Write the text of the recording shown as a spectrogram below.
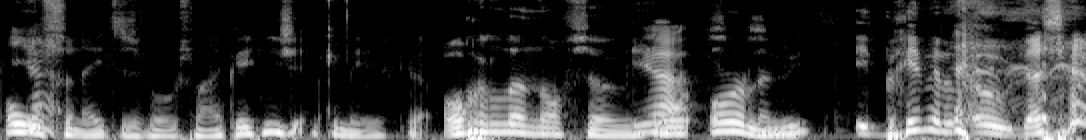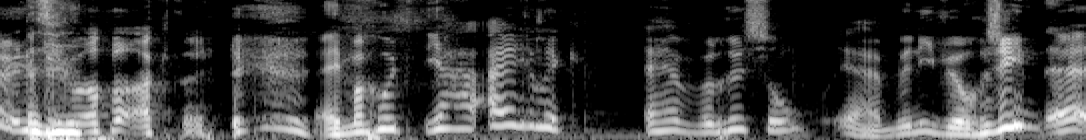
Olsen heten ze volgens mij. Ik weet niet zeker meer. Ja, Orlen of zo. Ja. Orlen. Het begint met een O, daar zijn we ieder geval van achter. Hey, maar goed, ja, eigenlijk hebben we Russell ja, hebben we niet veel gezien. Hè?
